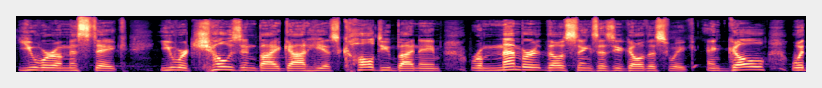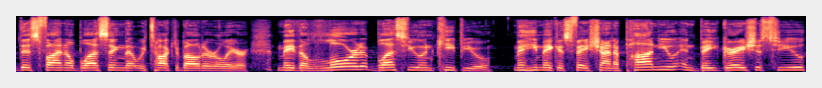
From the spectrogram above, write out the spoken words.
you were a mistake. You were chosen by God. He has called you by name. Remember those things as you go this week. And go with this final blessing that we talked about earlier. May the Lord bless you and keep you. May he make his face shine upon you and be gracious to you.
